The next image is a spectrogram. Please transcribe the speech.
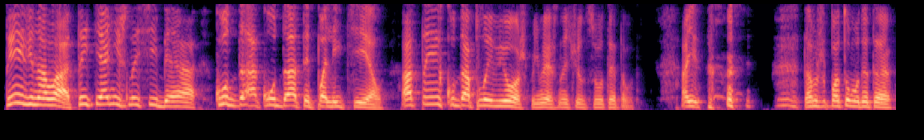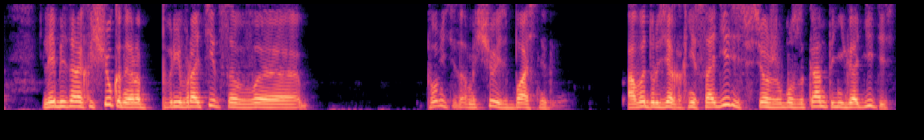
Ты виноват, ты тянешь на себя. Куда, куда ты полетел? А ты куда плывешь? Понимаешь, начнется вот это вот. Они... Там же потом вот это лебедь, рак и щука, наверное, превратится в... Помните, там еще есть басня. А вы, друзья, как не садитесь, все же музыканты не годитесь.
